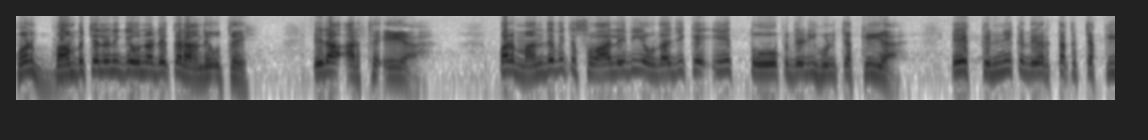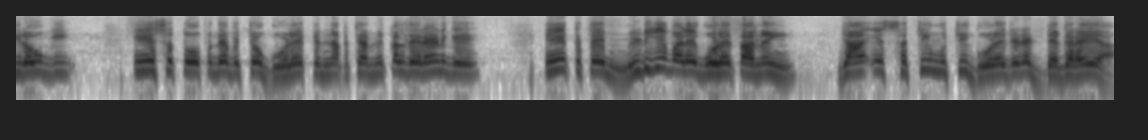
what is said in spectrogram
ਹੁਣ ਬੰਬ ਚੱਲਣਗੇ ਉਹਨਾਂ ਦੇ ਘਰਾਂ ਦੇ ਉੱਤੇ। ਇਹਦਾ ਅਰਥ ਇਹ ਆ। ਪਰ ਮਨ ਦੇ ਵਿੱਚ ਸਵਾਲ ਇਹ ਵੀ ਆਉਂਦਾ ਜੀ ਕਿ ਇਹ ਤੋਪ ਜਿਹੜੀ ਹੁਣ ਚੱਕੀ ਆ ਇਹ ਕਿੰਨੀ ਕੁ ਦੇਰ ਤੱਕ ਚੱਕੀ ਰਹੂਗੀ? ਇਸ ਤੋਪ ਦੇ ਵਿੱਚੋਂ ਗੋਲੇ ਕਿੰਨਾ ਕੁ ਚਿਰ ਨਿਕਲਦੇ ਰਹਿਣਗੇ? ਇਹ ਕਿਤੇ ਮੀਡੀਏ ਵਾਲੇ ਗੋਲੇ ਤਾਂ ਨਹੀਂ, ਜਾਂ ਇਹ ਸੱਚੀ ਮੁੱਚੀ ਗੋਲੇ ਜਿਹੜੇ ਡਿੱਗ ਰਹੇ ਆ?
